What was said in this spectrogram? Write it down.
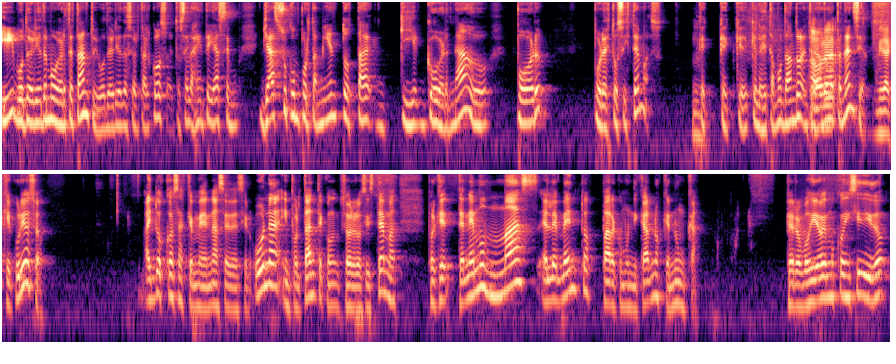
Y vos deberías de moverte tanto y vos deberías de hacer tal cosa. Entonces la gente ya, se, ya su comportamiento está gobernado por, por estos sistemas que, que, que, que les estamos dando, entregando Ahora- dependencia. Mira, qué curioso. Hay dos cosas que me nace decir. Una, importante con- sobre los sistemas, porque tenemos más elementos para comunicarnos que nunca. Pero vos y yo hemos coincidido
